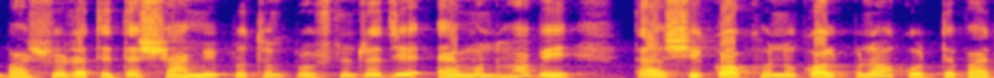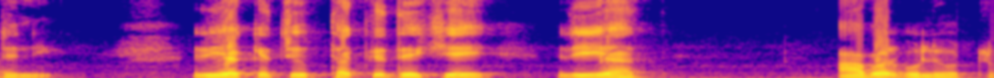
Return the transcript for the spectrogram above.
বাসরাতে তার স্বামীর প্রথম প্রশ্নটা যে এমন হবে তা সে কখনো কল্পনাও করতে পারেনি। রিয়াকে চুপ থাকতে দেখে রিয়াত আবার বলে উঠল,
